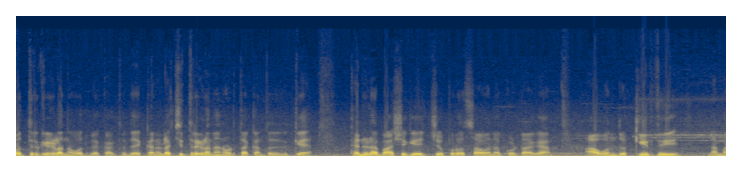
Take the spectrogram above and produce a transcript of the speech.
ಪತ್ರಿಕೆಗಳನ್ನು ಓದಬೇಕಾಗ್ತದೆ, ಕನ್ನಡ ಚಿತ್ರಗಳನ್ನು ನೋಡ್ತಕ್ಕಂಥದ್ದಕ್ಕೆ ಕನ್ನಡ ಭಾಷೆಗೆ ಹೆಚ್ಚು ಪ್ರೋತ್ಸಾಹವನ್ನು ಕೊಟ್ಟಾಗ ಆ ಒಂದು ಕೀರ್ತಿ ನಮ್ಮ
